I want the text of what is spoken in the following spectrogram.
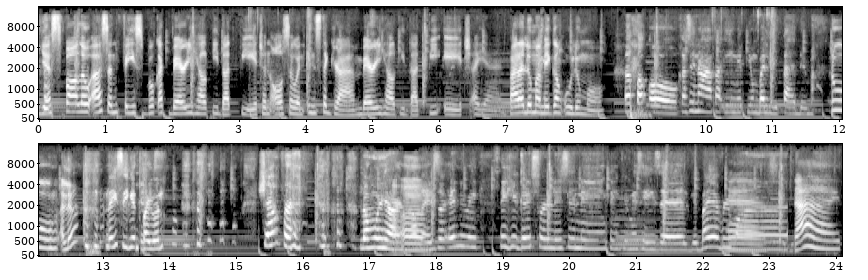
Yes, follow us on Facebook at berryhealthy.ph and also on Instagram, berryhealthy.ph. Ayan. Para lumamig ang ulo mo. Totoo. Kasi nakakainit yung balita, di ba? True. Ala? Naisingit pa yun? Siyempre. Alam mo yan. Oo. Okay. So, anyway, thank you guys for listening. Thank you, Miss Hazel. Goodbye, everyone. Yes. Good night.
